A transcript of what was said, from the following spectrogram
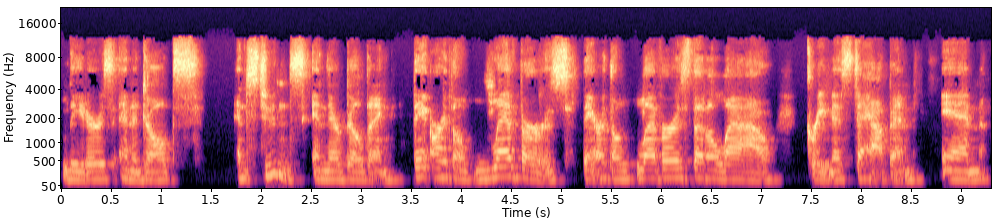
leaders and adults and students in their building. They are the levers. They are the levers that allow greatness to happen in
